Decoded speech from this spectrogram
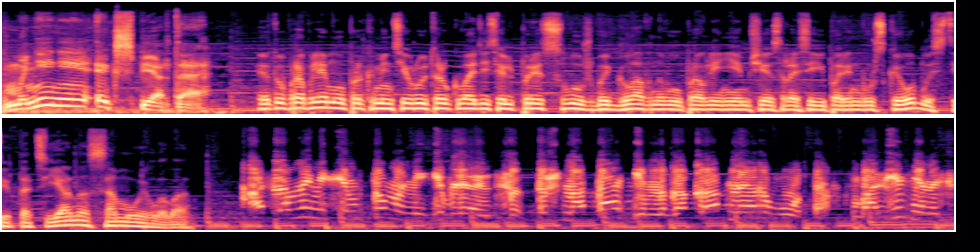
Мнение эксперта. Эту проблему прокомментирует руководитель пресс-службы Главного управления МЧС России по Оренбургской области Татьяна Самойлова. Основными симптомами являются тошнота и многократная рвота, болезненность в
